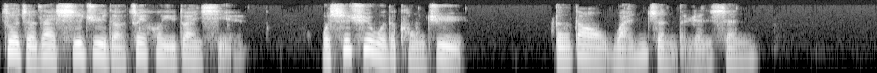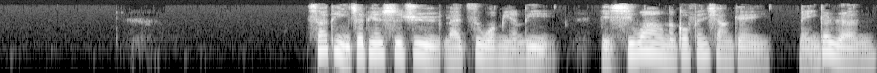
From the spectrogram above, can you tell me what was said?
作者在诗句的最后一段写：“我失去我的恐惧，得到完整的人生。”沙提这篇诗句来自我勉励，也希望能够分享给每一个人，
